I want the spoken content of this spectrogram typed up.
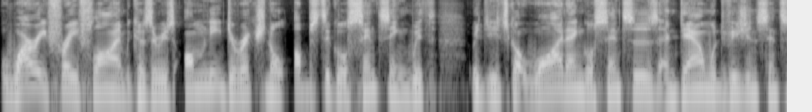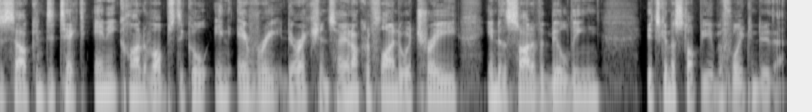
worry free flying because there is omnidirectional obstacle sensing with it's got wide angle sensors and downward vision sensors so it can detect any kind of obstacle in every direction. So you're not going to fly into a tree, into the side of a building it's going to stop you before you can do that.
